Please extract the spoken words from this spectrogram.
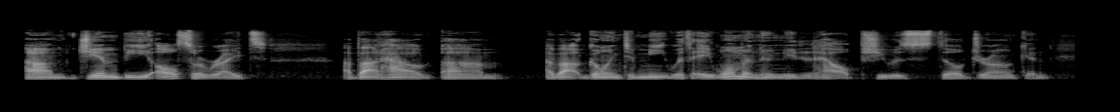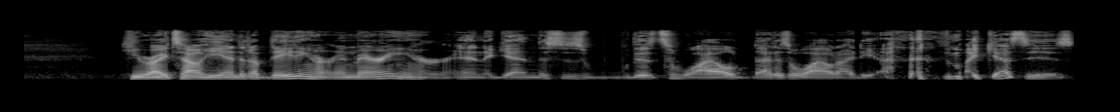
Um, Jim B also writes about how um, about going to meet with a woman who needed help. She was still drunk and he writes how he ended up dating her and marrying her. And again, this is this a wild that is a wild idea. My guess is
